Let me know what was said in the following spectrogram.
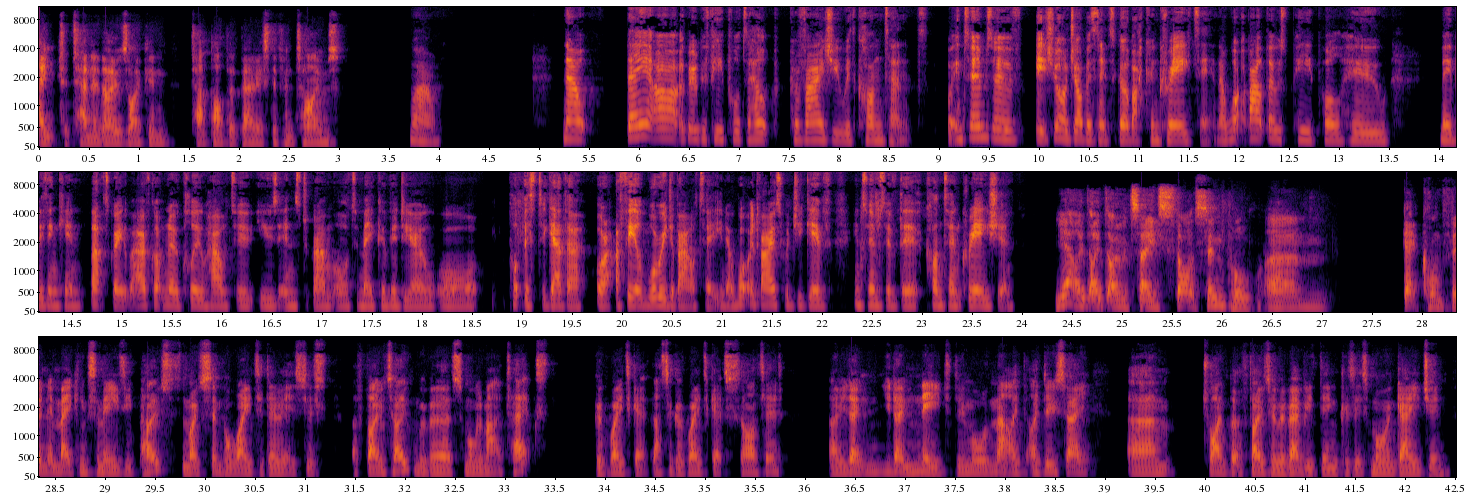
eight to ten of those I can tap up at various different times. Wow. Now they are a group of people to help provide you with content. But in terms of it's your job, isn't it, to go back and create it? Now, what about those people who maybe thinking, that's great, but I've got no clue how to use Instagram or to make a video or put this together, or I feel worried about it. You know, what advice would you give in terms of the content creation? Yeah, I, I, I would say start simple. Um, get confident in making some easy posts. The most simple way to do it is just a photo with a small amount of text. Good way to get. That's a good way to get started. Uh, you don't you don't need to do more than that. I, I do say um, try and put a photo with everything because it's more engaging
